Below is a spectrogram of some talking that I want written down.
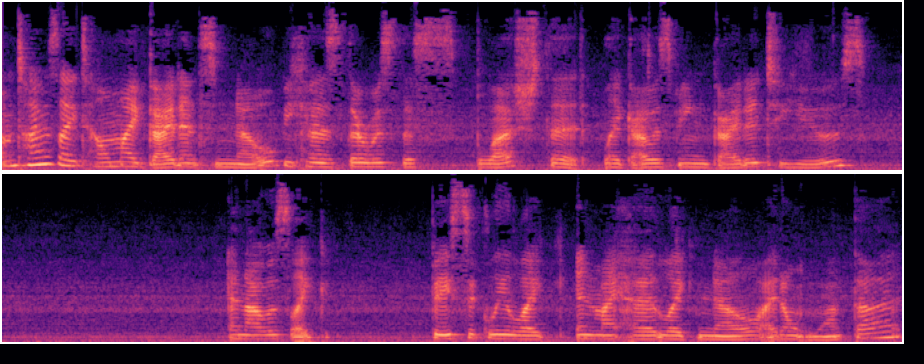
Sometimes I tell my guidance no because there was this blush that like I was being guided to use. And I was like basically like in my head like no I don't want that.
